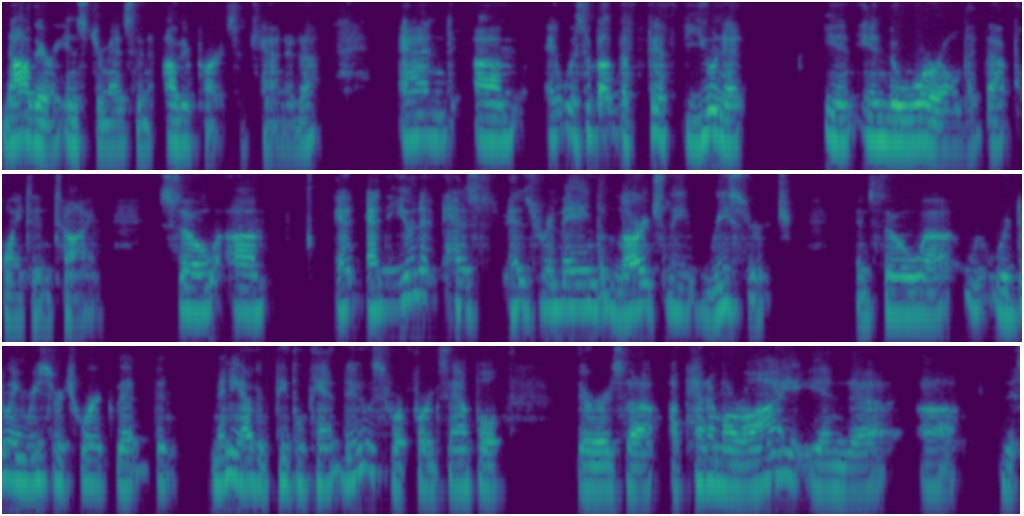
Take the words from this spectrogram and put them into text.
Now there are instruments in other parts of Canada. And um, it was about the fifth unit in, in the world at that point in time. So, um, and, and the unit has, has remained largely research. And so uh, we're doing research work that, that many other people can't do. So, for example, there's a, a PET MRI in the, uh, this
